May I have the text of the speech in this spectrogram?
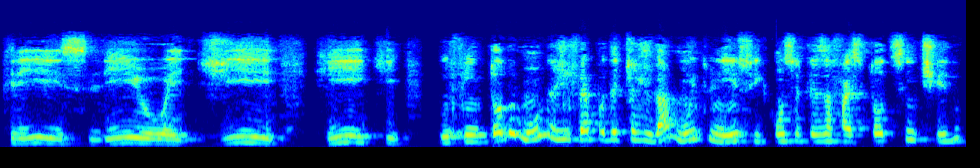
Cris, Lio, Edi, Rick, enfim, todo mundo, a gente vai poder te ajudar muito nisso e com certeza faz todo sentido,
